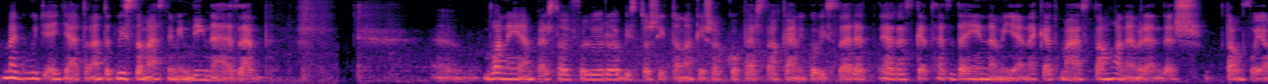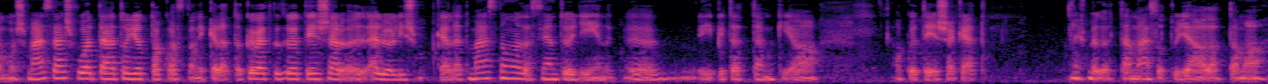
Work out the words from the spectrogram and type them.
meg úgy egyáltalán, tehát visszamászni mindig nehezebb. Van ilyen persze, hogy fölülről biztosítanak, és akkor persze akármikor visszaereszkedhetsz, de én nem ilyeneket másztam, hanem rendes tanfolyamos mászás volt, tehát hogy ott takasztani kellett a következőt, és elől, elől is kellett másznom, az azt jelenti, hogy én építettem ki a, a kötéseket, és mögöttem mászott ugye alattam a,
